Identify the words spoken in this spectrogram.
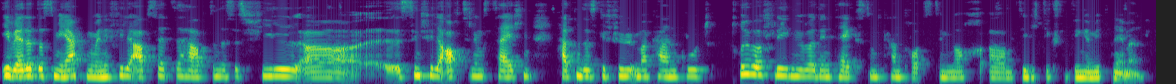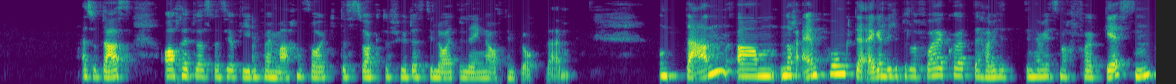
ihr werdet das merken, wenn ihr viele Absätze habt und es ist viel, äh, es sind viele Aufzählungszeichen, hat man das Gefühl, man kann gut drüber fliegen über den Text und kann trotzdem noch äh, die wichtigsten Dinge mitnehmen. Also das auch etwas, was ihr auf jeden Fall machen solltet. Das sorgt dafür, dass die Leute länger auf dem Blog bleiben. Und dann ähm, noch ein Punkt, der eigentlich ein bisschen vorher gehört, der hab ich, den habe ich jetzt noch vergessen.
